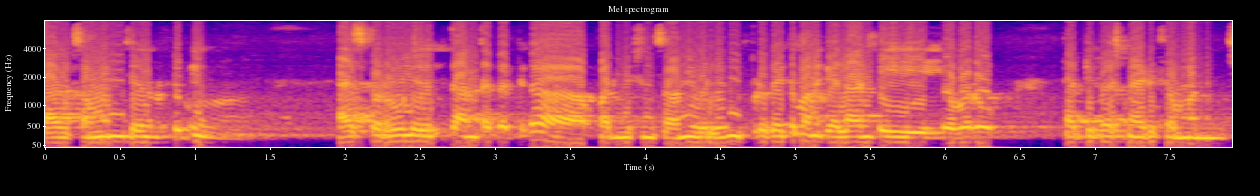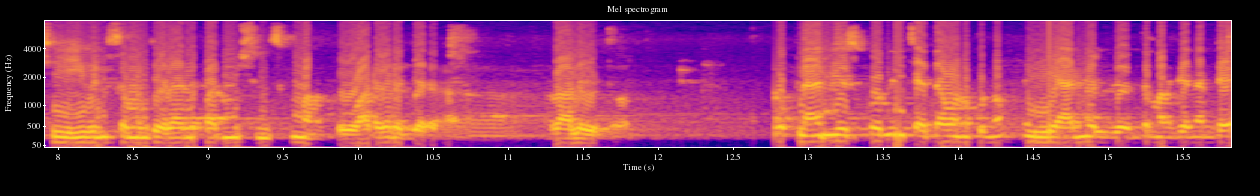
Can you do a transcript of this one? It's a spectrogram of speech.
దానికి సంబంధించి ఉంటే మేము యాజ్ పర్ రూల్ ఏదైతే దాని తగ్గట్టుగా పర్మిషన్స్ అవన్నీ ఇవ్వలేదు. ఇప్పటికైతే మనకి ఎలాంటి ఎవరు థర్టీ ఫస్ట్ నైట్కి సంబంధించి ఈవెంట్ సంబంధించి ఎలాంటి పర్మిషన్స్ మనకు అడగడం జర రాలేదు ప్లాన్ చేసుకొని చేద్దాం అనుకున్నాం. ఈ యాన్యువల్ అంతా మనకి ఏంటంటే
